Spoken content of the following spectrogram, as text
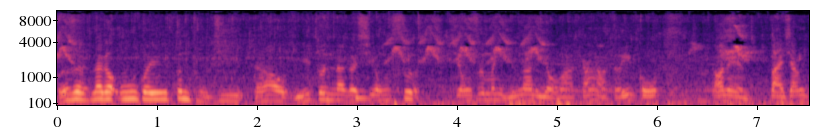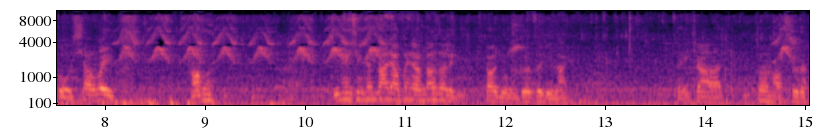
不是那个乌龟炖土鸡，然后鱼炖那个西红柿，西红柿焖鱼那里有嘛，刚好得一锅，搞点百香果下味。好，今天先跟大家分享到这里，到勇哥这里来，等一下炖好吃的。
